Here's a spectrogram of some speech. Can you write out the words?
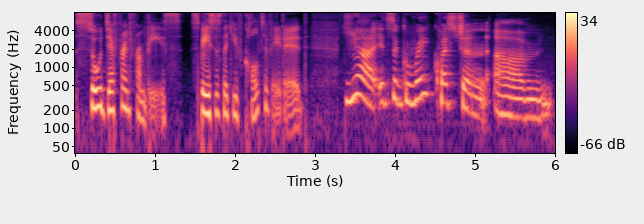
so different from these spaces that you've cultivated? Yeah it's a great question um,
